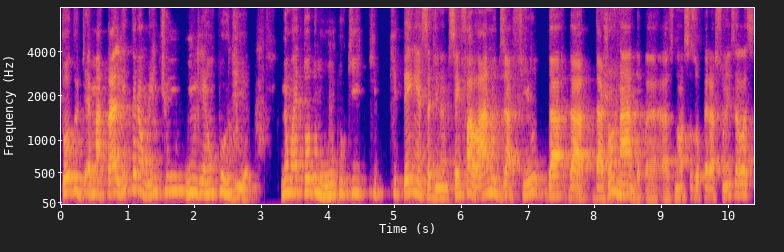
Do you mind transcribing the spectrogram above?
todo é matar literalmente um, um, leão por dia. Não é todo mundo que, que, que, tem essa dinâmica, sem falar no desafio da, da, da jornada. As nossas operações, elas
